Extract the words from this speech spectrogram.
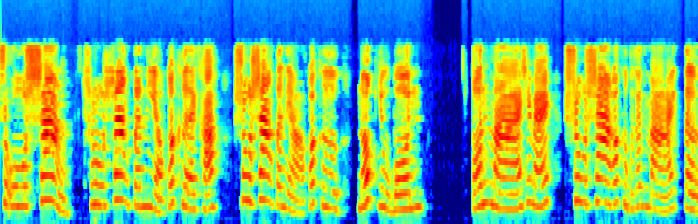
ชูช่างชูช่างตัวเหนี่ยวก็คืออะไรคะชูช่างตัวเหนี่ยวก็คือนกอยู่บน ต้นไม้ใช่ไหมชูช่างก็คือบนต้นไม้เตอะ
